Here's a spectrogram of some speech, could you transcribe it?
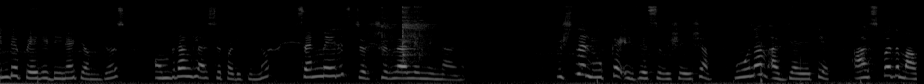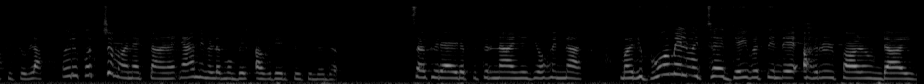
എന്റെ പേര് ഡിന ടോം ജോസ്. ഒമ്പതാം ക്ലാസ്സിൽ പഠിക്കുന്നു. സെന്റ് മേരീസ് ചെർച്ചിർലാലിൽ നിന്നാണ്. വിശുദ്ധ ലൂക്ക എഴുതിയ സുവിശേഷം മൂന്നാം അധ്യായത്തെ ആസ്പദമാക്കിയിട്ടുള്ള ഒരു കൊച്ചു മോനക്താണ് ഞാൻ നിങ്ങളുടെ മുമ്പിൽ അവതരിപ്പിക്കുന്നത്. സഹുരായുടെ പുത്രനായ യോഹന്നാൻ മരുഭൂമിയിൽ വെച്ച് ദൈവത്തിന്റെ അരുൾപ്പാടുണ്ടായി.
